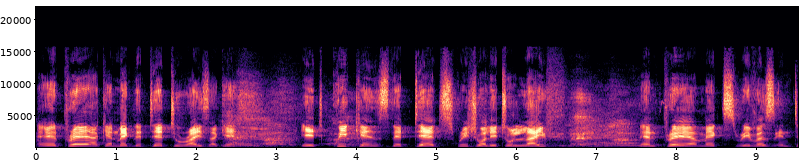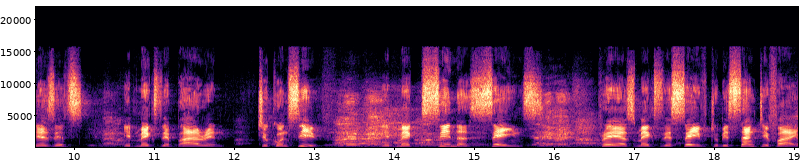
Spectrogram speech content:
And prayer can make the dead to rise again. It quickens the dead spiritually to life. And prayer makes rivers in deserts. It makes the barren to conceive. It makes sinners saints. Prayers makes the saved to be sanctified.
